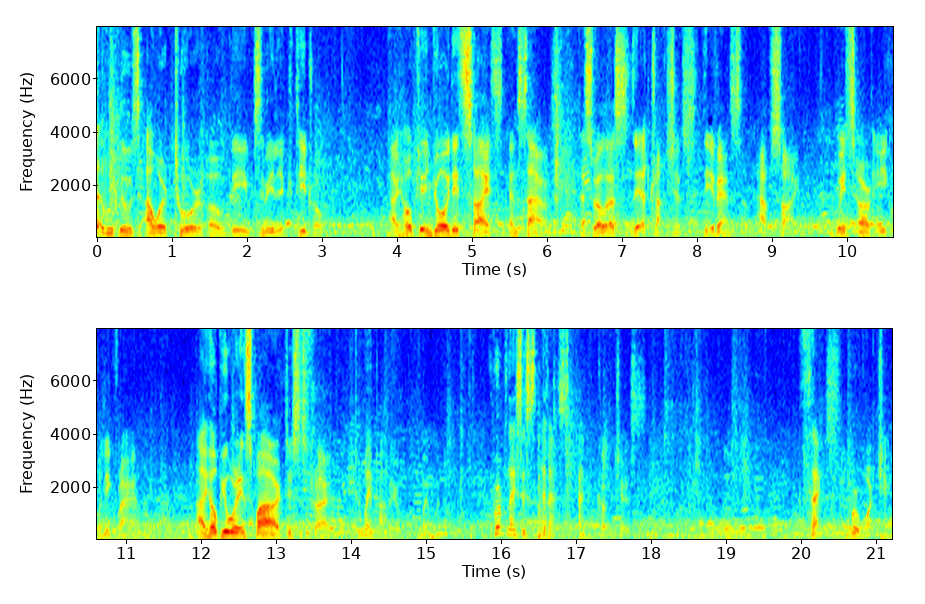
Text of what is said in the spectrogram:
That concludes our tour of the Sevilla Cathedral. I hope you enjoyed its sights and sounds, as well as the attractions, the events outside, which are equally grand. I hope you were inspired to subscribe to my barrio, my mundo, for places, events, and cultures. Thanks for watching.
